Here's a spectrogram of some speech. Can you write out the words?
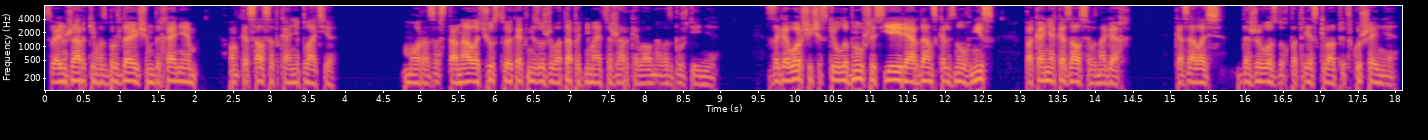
Своим жарким, возбуждающим дыханием он касался ткани платья. Мора застонала, чувствуя, как внизу живота поднимается жаркая волна возбуждения. Заговорщически улыбнувшись ей, Риордан скользнул вниз, пока не оказался в ногах. Казалось, даже воздух потрескивал от предвкушения.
